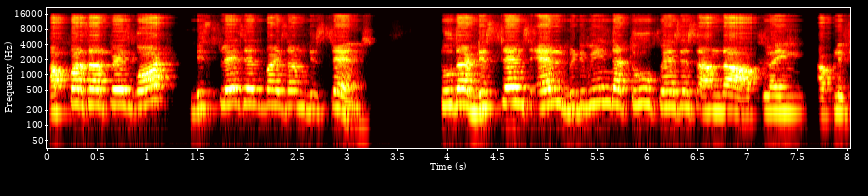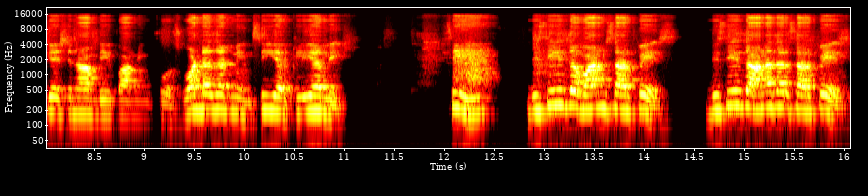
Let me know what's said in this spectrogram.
Upper surface got displaces by some distance to the distance L between the two faces on the applying application of deforming force. What does that mean? See here clearly. See, this is the one surface. This is the another surface.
